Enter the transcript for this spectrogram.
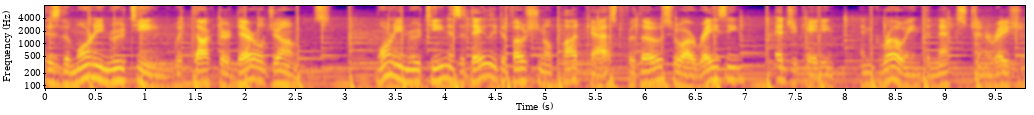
is the Morning Routine with Dr. Daryl Jones. Morning Routine is a daily devotional podcast for those who are raising, educating, and growing the next generation.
